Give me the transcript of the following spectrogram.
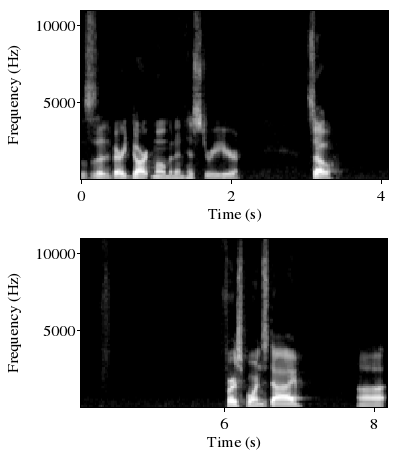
So this is a very dark moment in history here. So, firstborns die. Uh,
